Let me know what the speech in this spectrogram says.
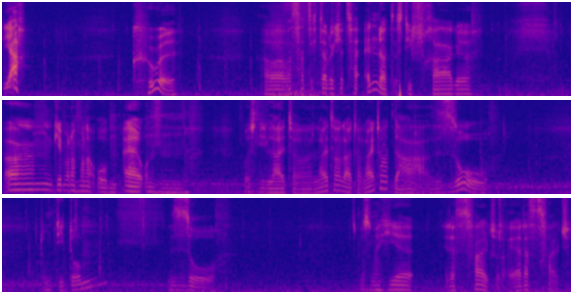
Ja. Cool. Aber was hat sich dadurch jetzt verändert, ist die Frage. Ähm, gehen wir doch mal nach oben. Äh, unten. Wo ist denn die Leiter? Leiter, Leiter, Leiter. Da. So. Dumm die dumm. So. Jetzt müssen wir hier... Ne, das ist falsch, oder? Ja, das ist falsch.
